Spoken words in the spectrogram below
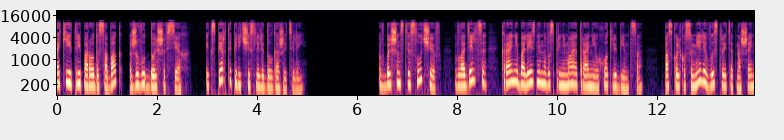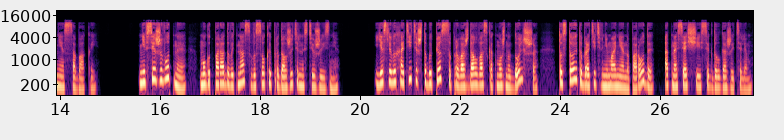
Какие три породы собак живут дольше всех? Эксперты перечислили долгожителей. В большинстве случаев владельцы крайне болезненно воспринимают ранний уход любимца, поскольку сумели выстроить отношения с собакой. Не все животные могут порадовать нас высокой продолжительностью жизни. Если вы хотите, чтобы пес сопровождал вас как можно дольше, то стоит обратить внимание на породы, относящиеся к долгожителям.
